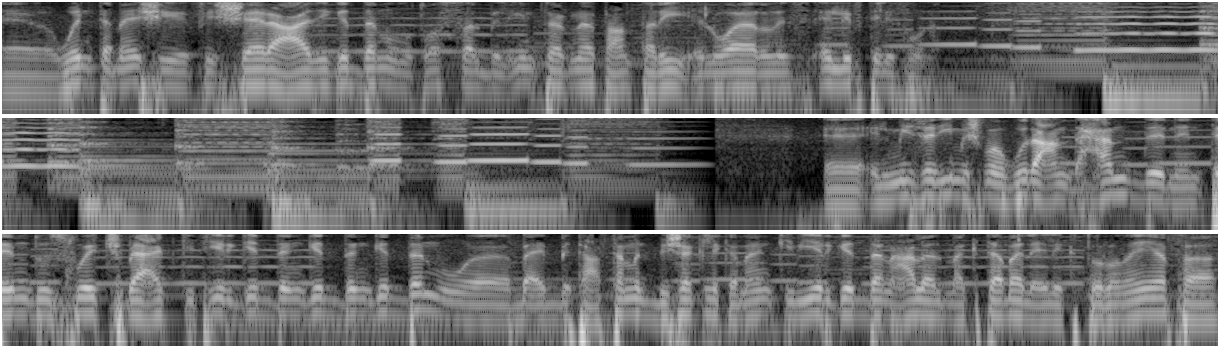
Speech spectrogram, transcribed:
آه، وأنت ماشي في الشارع عادي جدا ومتوصل بالإنترنت عن طريق ال wireless اللي في تليفونك. آه، الميزة دي مش موجودة عند حد. Nintendo Switch باعت كتير جدا جدا جدا وبقت بتعتمد بشكل كمان كبير جدا على المكتبة الإلكترونية. ف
